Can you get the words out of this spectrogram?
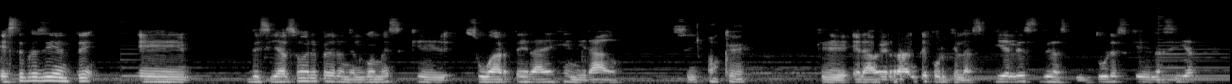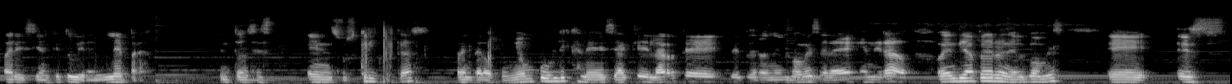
Este presidente eh, decía sobre Pedro Nel Gómez que su arte era degenerado, ¿sí? Ok. Que era aberrante porque las pieles de las pinturas que él hacía parecían que tuvieran lepra. Entonces, en sus críticas frente a la opinión pública, le decía que el arte de Pedro Nel Gómez era degenerado. Hoy en día Pedro Nel Gómez eh, es,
